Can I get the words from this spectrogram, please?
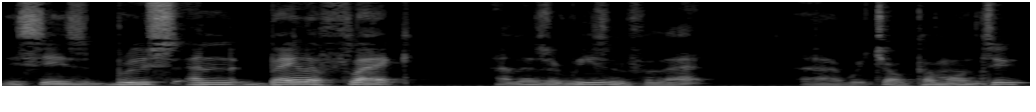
This is Bruce and Bela Fleck, and there's a reason for that, uh, which I'll come on to.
